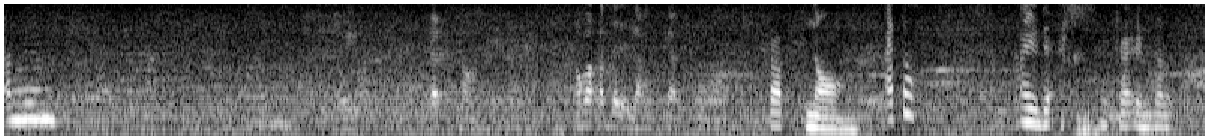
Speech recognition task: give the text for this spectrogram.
Ano yun? Wait. Pep no. Ang makadali lang, pep no. Cup Nong. Ato. Ay, di. Kain ka lang.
